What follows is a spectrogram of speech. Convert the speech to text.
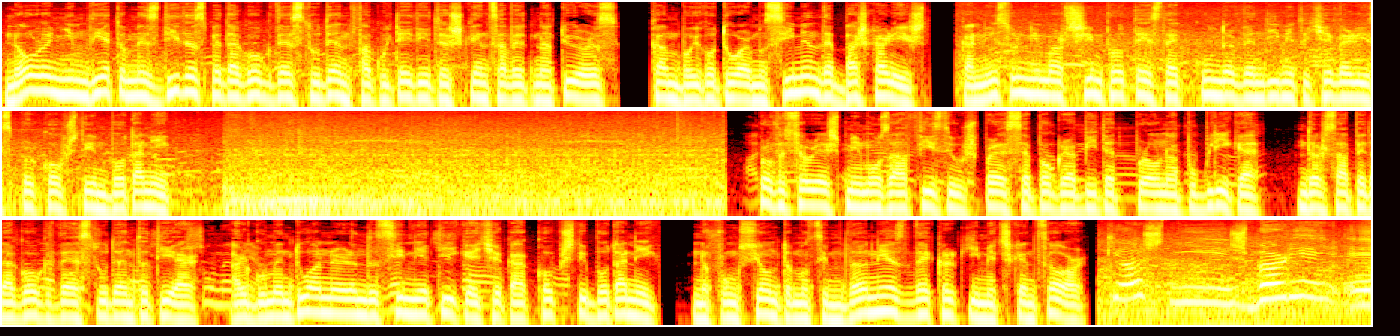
Në orën njëmbëdhjetë të mesditës pedagogë dhe studentë të Fakultetit të Shkencave të Natyrës kanë bojkotuar mësimin dhe bashkarisht kanë nisur një marshim proteste kundër vendimit të qeverisë për Kopshtin Botanik. Profesoreshë Mimoza Hafizi u shpreh se po grabitet prona publike, ndërsa pedagogë dhe studentë të tjerë argumentuan rëndësinë jetike që ka Kopshti Botanik në funksion të mësimdhënies dhe kërkimit shkencor. Kjo është një zhbërje e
